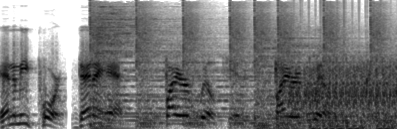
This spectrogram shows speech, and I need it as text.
Enemy port, dead ahead. Fire at will, kid. Fire at will.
